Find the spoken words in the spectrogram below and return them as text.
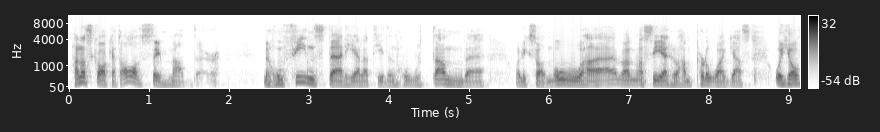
han har skakat av sig Mother. Men hon finns där hela tiden hotande. Och liksom, oh, man ser hur han plågas. Och jag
